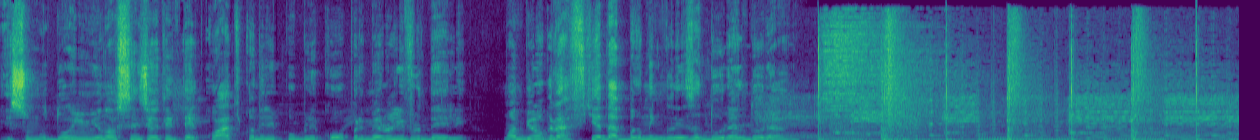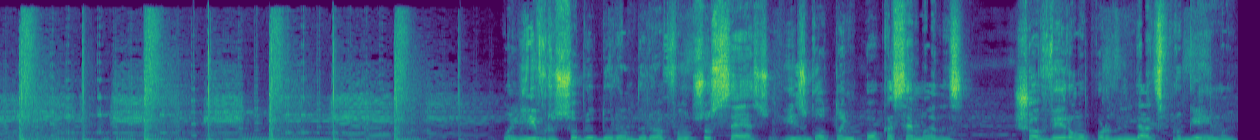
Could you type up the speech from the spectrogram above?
Isso mudou em 1984 quando ele publicou o primeiro livro dele, uma biografia da banda inglesa Duran Duran. Livro sobre o Duran Duran foi um sucesso e esgotou em poucas semanas. Choveram oportunidades para o Gaiman,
